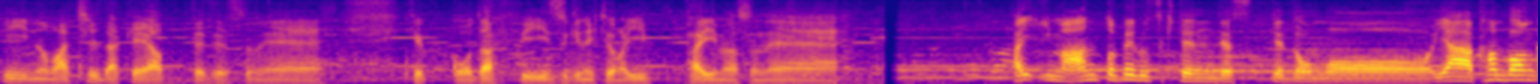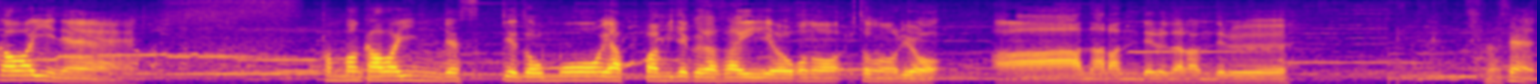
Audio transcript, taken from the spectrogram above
フィーの街だけあってですね。結構ダッフィー好きの人がいっぱいいますね。はい今アントペグス来てるんですけども。いや看板かわいいね。看板かわいいんですけどもやっぱ見てくださいよこの人の量。あー並んでる並んでる。すいません。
